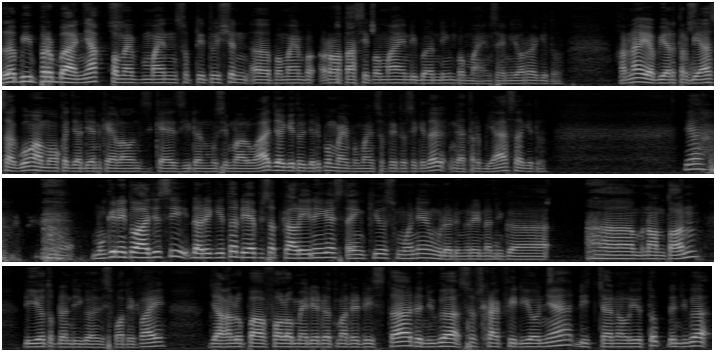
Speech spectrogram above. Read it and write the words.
Lebih perbanyak pemain-pemain substitution eh, pemain rotasi pemain dibanding pemain seniornya gitu karena ya biar terbiasa gue nggak mau kejadian kayak lawan kayak Zidane musim lalu aja gitu. Jadi pemain-pemain substitusi kita nggak terbiasa gitu. Ya mungkin itu aja sih dari kita di episode kali ini guys. Thank you semuanya yang udah dengerin dan juga eh, menonton di YouTube dan juga di Spotify. Jangan lupa follow media.madridista dan juga subscribe videonya di channel YouTube dan juga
